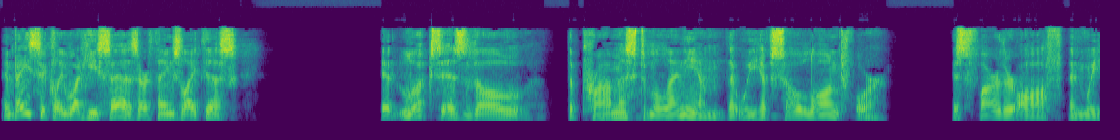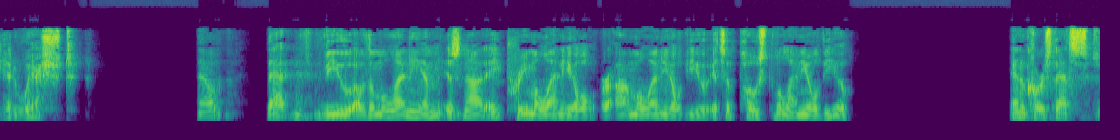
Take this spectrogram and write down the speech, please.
And basically what he says are things like this. It looks as though the promised millennium that we have so longed for is farther off than we had wished. Now, that view of the millennium is not a premillennial or amillennial view. It's a postmillennial view. And of course, that's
